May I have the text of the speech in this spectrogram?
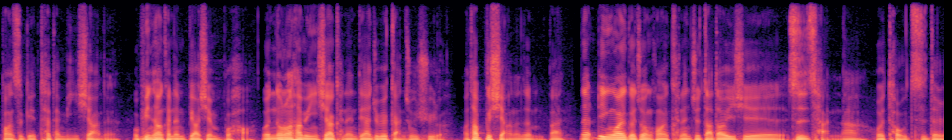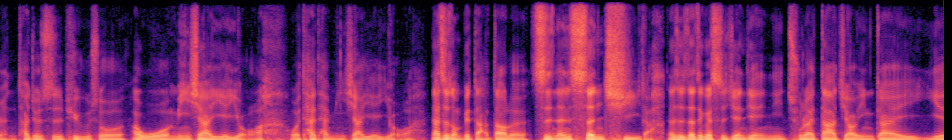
房子给太太名下的。我平常可能表现不好，我弄到他名下，可能等下就被赶出去了。啊，他不想了怎么办？那另外一个状况可能就达到一些自产啊或投资的人，他就是譬如说啊，我名下也有啊，我太太名下也有啊。那这种被打到了，只能生气啦。但是在这个时间点，你出来大叫，应该也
